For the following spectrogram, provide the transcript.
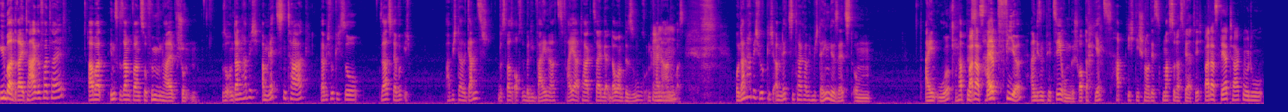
Über drei Tage verteilt, aber insgesamt waren es so fünfeinhalb Stunden. So, und dann habe ich am letzten Tag, da habe ich wirklich so, saß ich da wirklich, habe ich da ganz, das war auch über die Weihnachts-Feiertagzeit, wir hatten dauernd Besuch und keine Mhm. Ahnung was. Und dann habe ich wirklich, am letzten Tag habe ich mich da hingesetzt um 1 Uhr und habe bis das der- halb vier an diesem PC rumgeschraubt. Dachte, jetzt hab ich die Schnauze, jetzt machst du das fertig. War das der Tag, wo du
